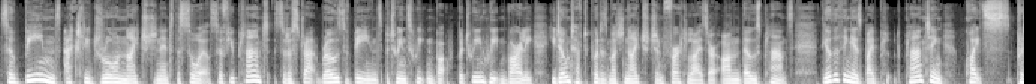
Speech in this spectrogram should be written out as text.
so beans actually draw nitrogen into the soil. So if you plant sort of rows of beans between wheat and bar- between wheat and barley, you don't have to put as much nitrogen fertilizer on those plants. The other thing is by pl- planting quite pre-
